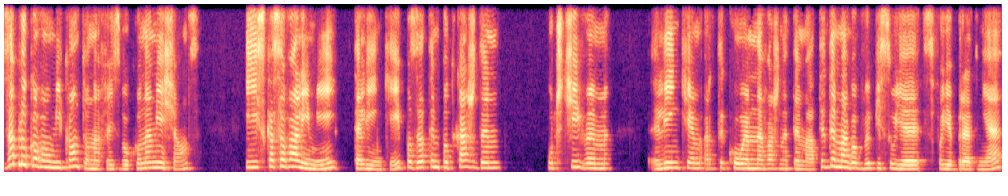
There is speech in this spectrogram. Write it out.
zablokował mi konto na Facebooku na miesiąc i skasowali mi te linki. Poza tym pod każdym uczciwym linkiem, artykułem na ważne tematy demagog wypisuje swoje brednie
